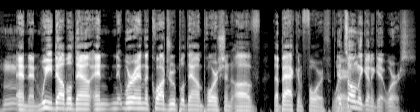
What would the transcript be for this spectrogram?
hmm and then we double down, and we're in the quadruple down portion of the back and forth. Where, It's only going to get worse.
